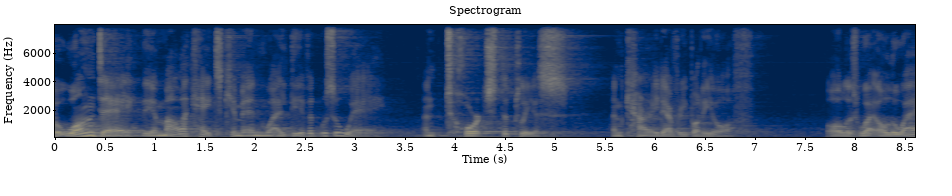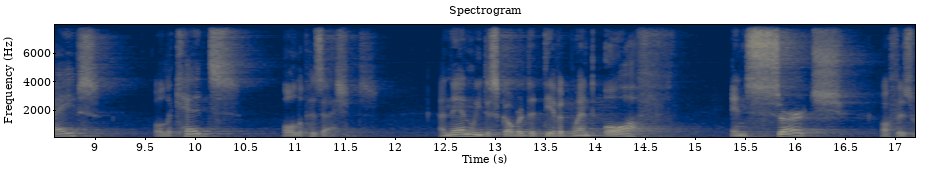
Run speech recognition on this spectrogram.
But one day, the Amalekites came in while David was away and torched the place and carried everybody off. All, his, all the wives, all the kids, all the possessions. And then we discovered that David went off in search of his,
